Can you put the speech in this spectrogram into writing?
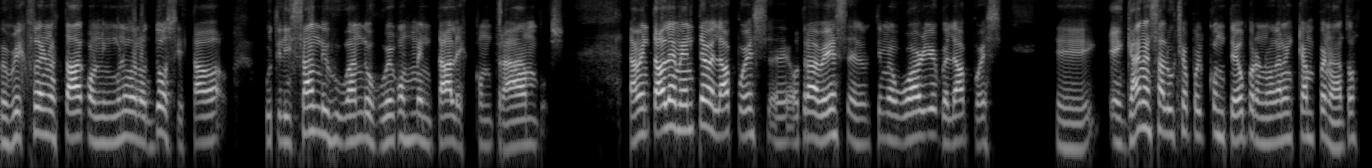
pues Rick Flair no estaba con ninguno de los dos y estaba utilizando y jugando juegos mentales contra ambos. Lamentablemente, ¿verdad? Pues eh, otra vez el Ultimate Warrior, ¿verdad? Pues eh, eh, gana esa lucha por conteo, pero no gana el campeonato.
